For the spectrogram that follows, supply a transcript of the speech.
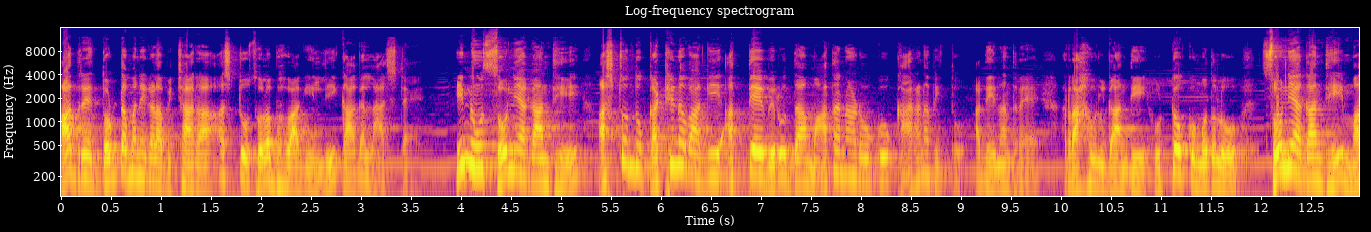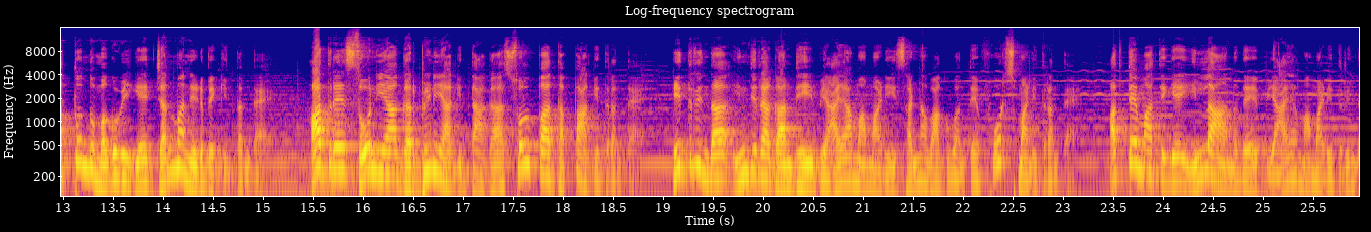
ಆದ್ರೆ ದೊಡ್ಡ ಮನೆಗಳ ವಿಚಾರ ಅಷ್ಟು ಸುಲಭವಾಗಿ ಲೀಕ್ ಆಗಲ್ಲ ಅಷ್ಟೇ. ಇನ್ನು ಸೋನಿಯಾ ಗಾಂಧಿ ಅಷ್ಟೊಂದು ಕಠಿಣವಾಗಿ ಅತ್ತೆ ವಿರುದ್ಧ ಮಾತನಾಡೋಕ್ಕೂ ಕಾರಣವಿತ್ತು. ಅದೇನಂದ್ರೆ ರಾಹುಲ್ ಗಾಂಧಿ ಹುಟ್ಟೋಕ್ಕೂ ಮೊದಲು ಸೋನಿಯಾ ಗಾಂಧಿ ಮತ್ತೊಂದು ಮಗುವಿಗೆ ಜನ್ಮ ನೀಡಬೇಕಿತ್ತಂತೆ. ಆದರೆ ಸೋನಿಯಾ ಗರ್ಭಿಣಿಯಾಗಿದ್ದಾಗ ಸ್ವಲ್ಪ ದಪ್ಪ ಆಗಿದ್ರಂತೆ ಇದರಿಂದ ಇಂದಿರಾ ಗಾಂಧಿ ವ್ಯಾಯಾಮ ಮಾಡಿ ಸಣ್ಣವಾಗುವಂತೆ ಫೋರ್ಸ್ ಮಾಡಿದ್ರಂತೆ. ಅತ್ತೆ ಮಾತಿಗೆ ಇಲ್ಲ ಅನ್ನದೆ ವ್ಯಾಯಾಮ ಮಾಡಿದ್ರಿಂದ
